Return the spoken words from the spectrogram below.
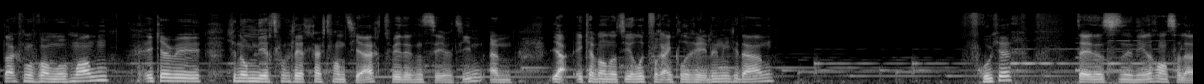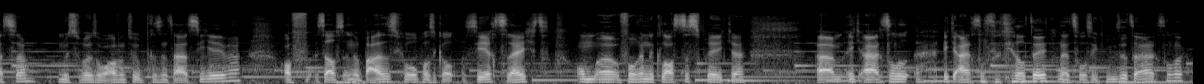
Dag mevrouw Moorman, ik heb u genomineerd voor leerkracht van het jaar 2017 en ja, ik heb dat natuurlijk voor enkele redenen gedaan. Vroeger, tijdens de Nederlandse lessen, moesten we zo af en toe een presentatie geven. Of zelfs in de basisschool was ik al zeer slecht om uh, voor in de klas te spreken. Um, ik, aarzel, ik aarzelde de hele tijd, net zoals ik nu zit te aarzelen.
